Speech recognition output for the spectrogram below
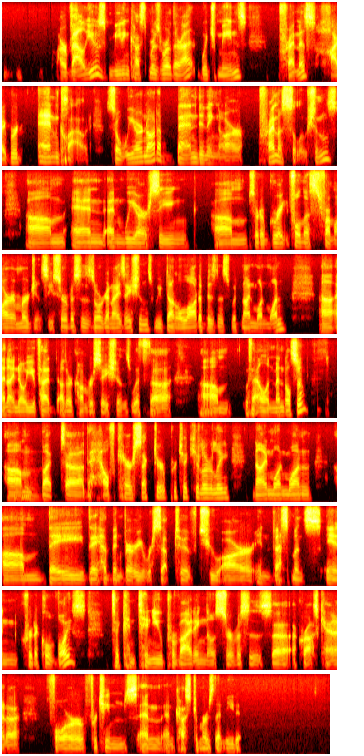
our values, meeting customers where they're at, which means premise, hybrid, and cloud. So we are not abandoning our premise solutions, um, and and we are seeing um, sort of gratefulness from our emergency services organizations. We've done a lot of business with 911, uh, and I know you've had other conversations with uh, um, with Alan Mendelson. Um, hmm. But uh, the healthcare sector, particularly 911, um, they they have been very receptive to our investments in critical voice to continue providing those services uh, across Canada for for teams and and customers that need it.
